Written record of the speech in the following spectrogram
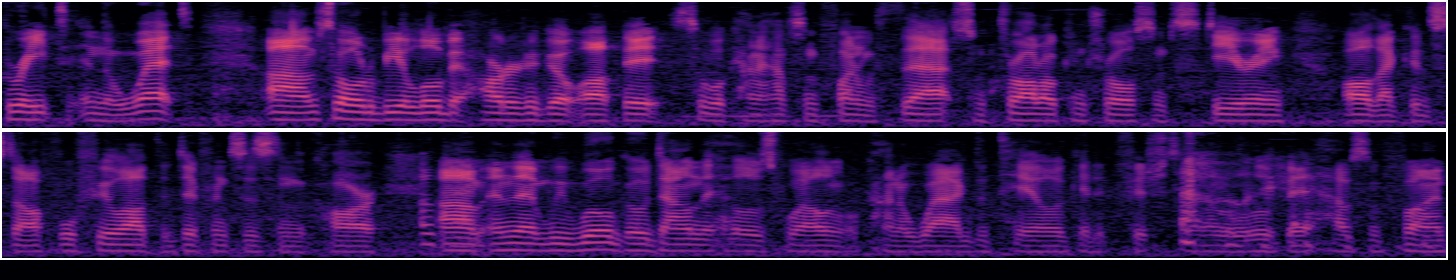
great in the wet, um, so it'll be a little bit harder to go up it. So we'll kind of have some fun with that, some throttle control, some steering, all that good stuff. We'll feel out the differences in the car, Okay. um, and then we will go down the hill as well, and we'll kind of wag the tail, get it fishtailing a little bit, have some fun,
